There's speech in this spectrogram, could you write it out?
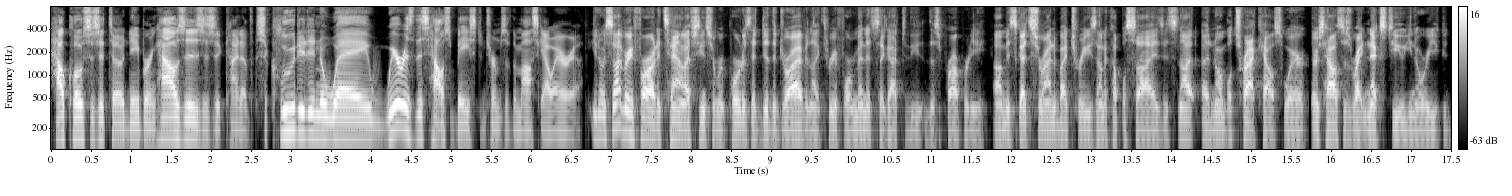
how close is it to neighboring houses? Is it kind of secluded in a way? Where is this house based in terms of the Moscow area? You know, it's not very far out of town. I've seen some reporters that did the drive in like three or four minutes. They got to the, this property. Um, it's got surrounded by trees on a couple sides. It's not a normal track house where there's houses right next to you. You know, where you could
